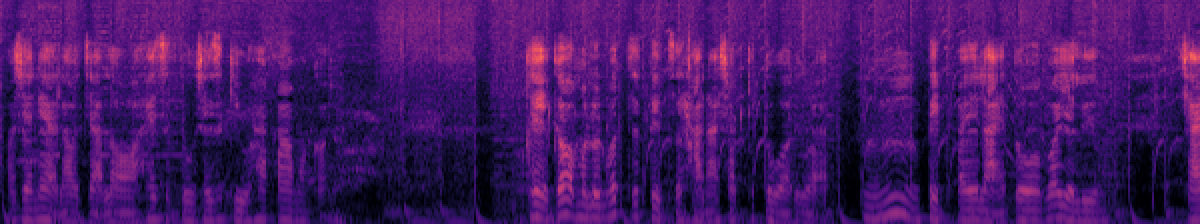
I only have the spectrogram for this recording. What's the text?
เพราะฉะนั้นเนี่ยเราจะรอให้ศัตรูใช้สกิล 5 เป้ามาก่อน โอเค ก็มาลุ้นว่าจะติดสถานะช็อตกี่ตัวดีกว่า อืม ติดไปหลายตัวก็อย่าลืมใช้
